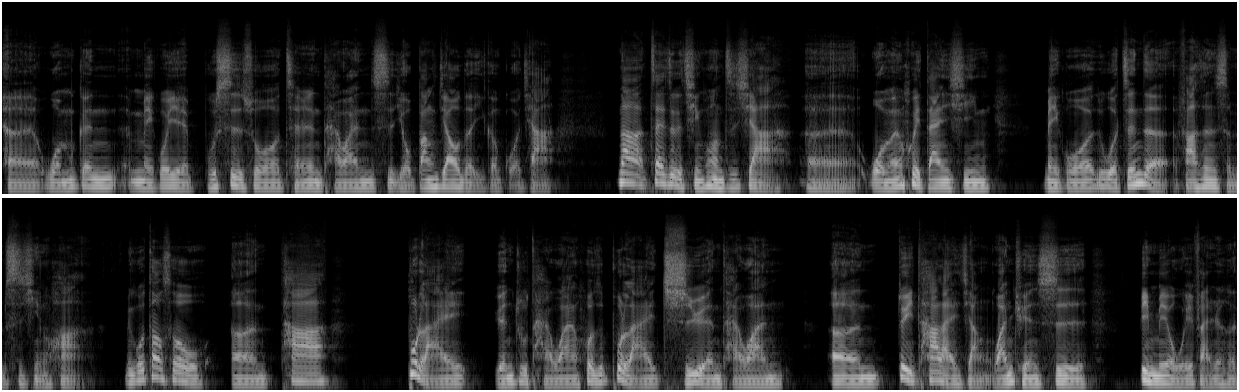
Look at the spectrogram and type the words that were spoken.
呃，我们跟美国也不是说承认台湾是有邦交的一个国家。那在这个情况之下，呃，我们会担心美国如果真的发生什么事情的话，美国到时候，呃，他不来援助台湾，或者是不来驰援台湾，嗯，对他来讲，完全是并没有违反任何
